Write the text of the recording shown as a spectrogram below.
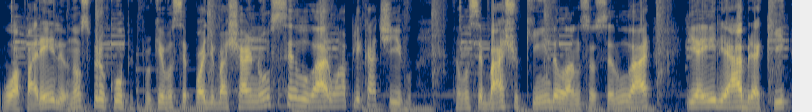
o aparelho, não se preocupe, porque você pode baixar no celular um aplicativo. Então você baixa o Kindle lá no seu celular e aí ele abre aqui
